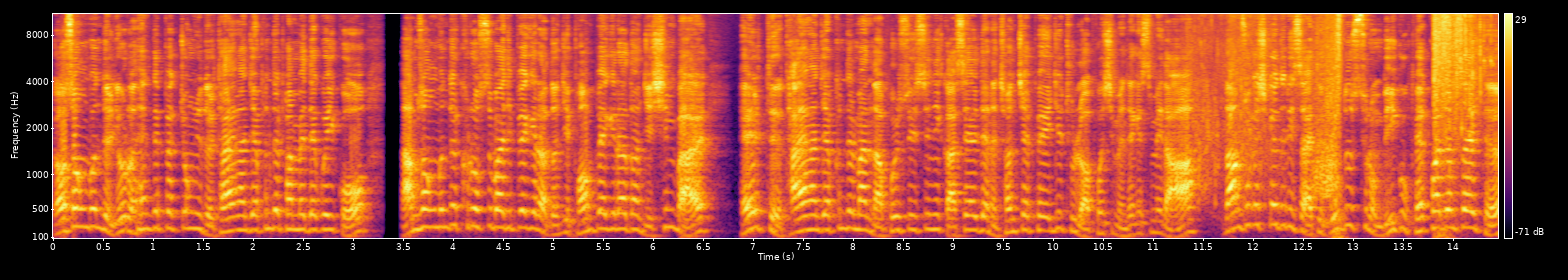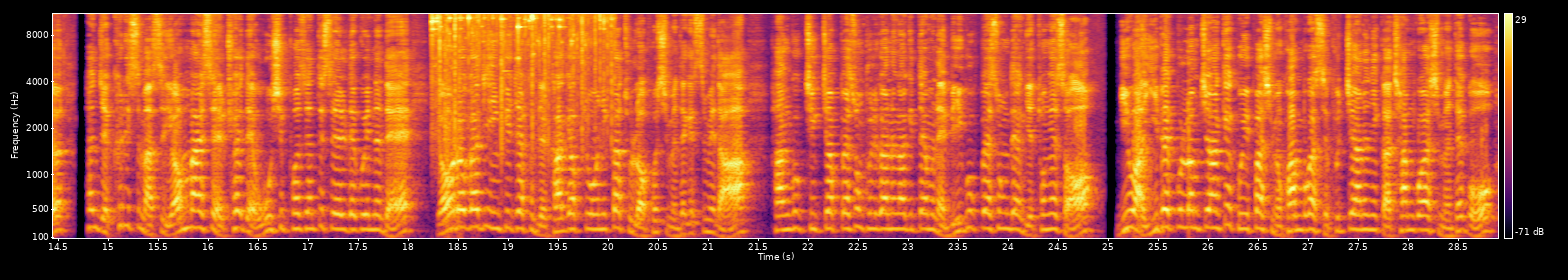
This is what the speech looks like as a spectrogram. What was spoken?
여성분들 이런 핸드백 종류들 다양한 제품들 판매되고 있고 남성분들 크로스바디 백이라든지 범백이라든지 신발 벨트 다양한 제품들 만 나 볼 수 있으니까 세일되는 전체 페이지 둘러보시면 되겠습니다. 다음 소개시켜드릴 사이트 노드스트롬 미국 백화점 사이트 현재 크리스마스 연말 세일 최대 50% 세일되고 있는데 여러 가지 인기 제품들 가격 좋으니까 둘러보시면 되겠습니다. 한국 직접 배송 불가능하기 때문에 미국 배송 대행지 통해서 미와 200불 넘지 않게 구입하시면 관부가세 붙지 않으니까 참고하시면 되고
